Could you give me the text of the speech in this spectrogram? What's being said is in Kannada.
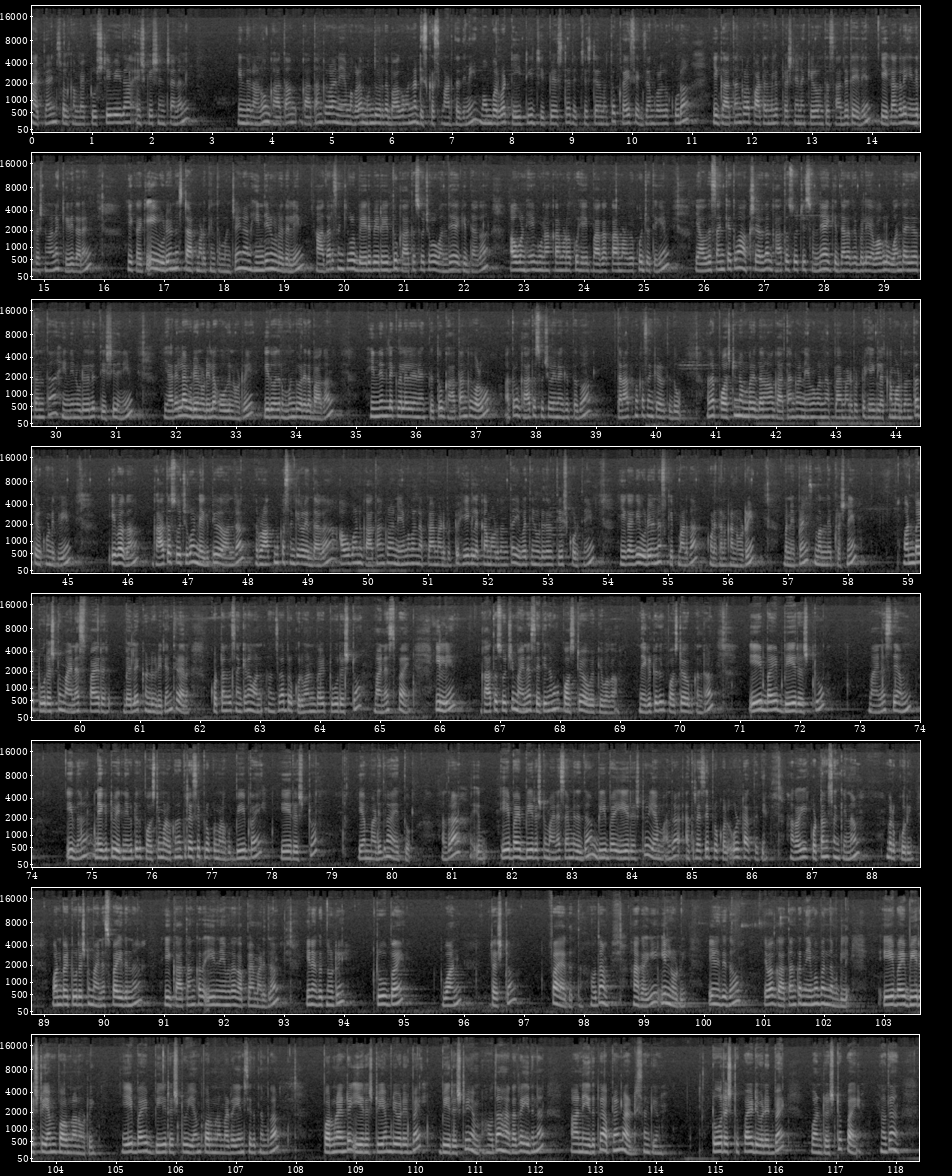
Hi friends welcome back to Shriveda education channel ಇಂದು ನಾನು ಘಾತಾಂ, ಘಾತಾಂಕಗಳ ನಿಯಮಗಳ ಮುಂದುವರೆದ ಭಾಗವನ್ನು ಡಿಸ್ಕಸ್ ಮಾಡ್ತಾ ಇದ್ದೀನಿ. ಮುಂಬರುವ T T G P S TR H S ಮತ್ತು ಕ್ರೈಸ್ ಎಕ್ಸಾಮ್ಗಳಲ್ಲೂ ಕೂಡ ಈ ಘಾತಾಂಕಗಳ ಪಾಠದ ಮೇಲೆ ಪ್ರಶ್ನೆಯನ್ನು ಕೇಳುವಂಥ ಸಾಧ್ಯತೆ ಇದೆ. ಈಗಾಗಲೇ ಹಿಂದೆ ಪ್ರಶ್ನೆಗಳನ್ನು ಕೇಳಿದ್ದಾರೆ. ಹೀಗಾಗಿ ಈ ವಿಡಿಯೋನ ಸ್ಟಾರ್ಟ್ ಮಾಡೋಕ್ಕಿಂತ ಮುಂಚೆ ನಾನು ಹಿಂದಿನ ವಿಡಿಯೋದಲ್ಲಿ ಆಧಾರ ಸಂಖ್ಯೆಗಳು ಬೇರೆ ಬೇರೆ ಇದ್ದು ಗಾತ್ರ ಸೂಚಿಗಳು ಒಂದೇ ಆಗಿದ್ದಾಗ ಅವುಗಳನ್ನ ಹೇಗೆ ಗುಣಾಕಾರ ಮಾಡಬೇಕು, ಹೇಗೆ ಭಾಗಾಕಾರ ಮಾಡಬೇಕು ಜೊತೆಗೆ ಯಾವುದೇ ಸಂಖ್ಯೆ ಅಥವಾ ಅಕ್ಷರದ ಘಾತ ಸೂಚಿ ಸೊನ್ನೆ ಆಗಿದ್ದಾಗ ಅದರ ಬೆಲೆ ಯಾವಾಗಲೂ ಒಂದಾಗಿರುತ್ತೆ ಅಂತ ಹಿಂದಿನ ವಿಡಿಯೋದಲ್ಲಿ ತಿಳಿಸಿದ್ದೀನಿ. ಯಾರೆಲ್ಲ ವಿಡಿಯೋ ನೋಡಿಲ್ಲ ಹೋಗಿ ನೋಡಿರಿ. ಇದು ಅದರ ಮುಂದುವರೆದ ಭಾಗ. ಹಿಂದಿನ ಲೆಕ್ಕದಲ್ಲಿ ಏನಾಗ್ತಿತ್ತು? ಘಾತಾಂಕಗಳು ಅಥವಾ ಘಾತ ಸೂಚಿಗಳು ಏನಾಗಿರ್ತದೋ, ಧನಾತ್ಮಕ ಸಂಖ್ಯೆ ಇರ್ತಿದ್ವು ಅಂದರೆ ಪಾಸಿಟಿವ್ ನಂಬರ್ ಇದ್ದಾಗ ನಾವು ಘಾತಾಂಕ ನಿಯಮಗಳನ್ನ ಅಪ್ಲೈ ಮಾಡಿಬಿಟ್ಟು ಹೇಗೆ ಲೆಕ್ಕ ಮಾಡೋದು ಅಂತ ತಿಳ್ಕೊಂಡಿದ್ವಿ. ಇವಾಗ ಘಾತ ಸೂಚಿಗಳು ನೆಗೆಟಿವ್ ಅಂದ್ರೆ ಋಣಾತ್ಮಕ ಸಂಖ್ಯೆಗಳಿದ್ದಾಗ ಅವುಗಳನ್ನ ಘಾತಾಂಕಗಳ ನಿಯಮಗಳನ್ನ ಅಪ್ಲೈ ಮಾಡಿಬಿಟ್ಟು ಹೇಗೆ ಲೆಕ್ಕ ಮಾಡೋದು ಅಂತ ಇವತ್ತಿನ ವಿಡಿಯೋದಲ್ಲಿ ತಿಳಿಸ್ಕೊಡ್ತೀನಿ. ಹೀಗಾಗಿ ವಿಡಿಯೋನ ಸ್ಕಿಪ್ ಮಾಡ್ದೆ ಕೊನೆ ತನಕ ನೋಡಿರಿ. ಬನ್ನಿ ಫ್ರೆಂಡ್ಸ್ ಮೊದಲನೇ ಪ್ರಶ್ನೆ. One by two raised to minus five ರೆ ಬೆಲೆ ಕಂಡುಹಿಡೀರಿ ಅಂತ ಹೇಳ್ಯಾರ. ಕೊಟ್ಟಂಥ ಸಂಖ್ಯೆನ ಒನ್ ಒಂದ್ಸಲ ಬರ್ಕೊರಿ one by two raised to minus five ಇಲ್ಲಿ ಘಾತ ಸೂಚಿ ಮೈನಸ್ ಐತಿ ನಮಗೆ ಪಾಸಿಟಿವ್ ಆಗ್ಬೇಕು ಇವಾಗ. ನೆಗೆಟಿವ್ ಪಾಸಿಟಿವ್ ಆಗ್ಬೇಕಂದ್ರೆ ಎ ಬೈ ಬಿ ರಷ್ಟು ಮೈನಸ್ ಎಂ ಇದು ನೆಗೆಟಿವ್ ಐತಿ ನೆಗೆಟಿವ್ ಪಾಸಿಟಿವ್ ಮಾಡ್ಬೇಕು. ಅಂದ್ರೆ ರೆಸಿಪ್ರೋಕಲ್ ಮಾಡಬೇಕು. B by A raised to M ಮಾಡಿದ್ರೆ ಆಯಿತು. ಅಂದ್ರೆ A by B raised to minus M ಇದ್ದಿದ್ದ B by A raised to M ಅಂದ್ರೆ ಅದು ರೆಸಿಪ್ರೋಕಲ್ ಉಲ್ಟಾ ಆಗ್ತೈತಿ. ಹಾಗಾಗಿ ಕೊಟ್ಟಂಥ ಸಂಖ್ಯೆನ ಬರ್ಕೋರಿ. One by two raised to minus five ಇದನ್ನು ಈ ಘಾತಾಂಕದ ಈ ನಿಯಮದಾಗ ಅಪ್ಲೈ ಮಾಡಿದ್ರೆ ಏನಾಗುತ್ತೆ ನೋಡಿರಿ? Two by one raised to five ಆಗುತ್ತೆ. ಹೌದಾ? ಹಾಗಾಗಿ ಇಲ್ಲಿ ನೋಡಿರಿ ಏನಿದ್ದು ಇವಾಗ ಘಾತಾಂಕದ ನಿಯಮ ಬಂದು ನಮಗಿಲ್ಲಿ. ಎ ಬೈ ಬಿ ರಷ್ಟು ಎಂ ಫಾರ್ಮುಲಾ ನೋಡಿರಿ. ಎ ಬೈ ಬಿ ರಷ್ಟು ಎಂ ಫಾರ್ಮುಲಾ ಮಾಡಿರಿ ಏನು ಸಿಗುತ್ತೆ ನಮ್ಗೆ? ಫಾರ್ಮುಲಾ ಅಂದರೆ ಎ ರಷ್ಟು ಎಂ ಡಿವೈಡೆಡ್ ಬೈ ಬಿ ರಷ್ಟು ಎಂ ಹೌದಾ? ಹಾಗಾದರೆ ಇದನ್ನು ಆ ಇದಕ್ಕೆ ಅಪ್ಲೈ ಮಾಡಿರಿ ಸಂಖ್ಯೆ. ಟೂ ರಷ್ಟು ಫೈ ಡಿವೈಡೆಡ್ ಬೈ ಒನ್ ರಷ್ಟು ಫೈ ಹೌದಾ?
